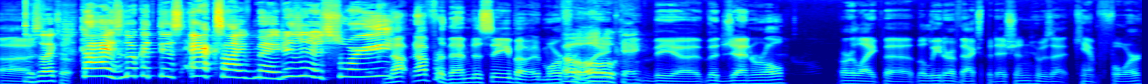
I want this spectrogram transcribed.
Uh, He's like, so- guys, look at this X I've made. Isn't it sweet? not not for them to see, but more for Oh, oh, like okay. the uh, the general or like the the leader of the expedition who was at Camp Four,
